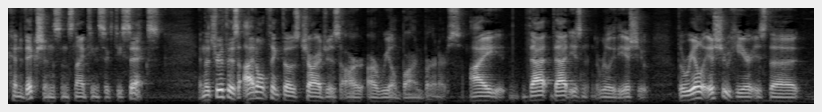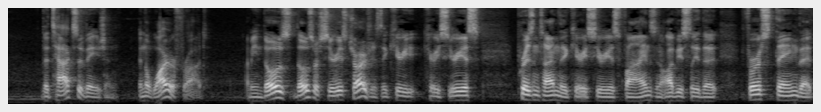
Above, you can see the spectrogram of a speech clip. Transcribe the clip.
conviction since 1966. And the truth is, I don't think those charges are, are real barn burners. I that that isn't really the issue. The real issue here is the the tax evasion and the wire fraud. I mean, those those are serious charges. They carry carry serious prison time. They carry serious fines, and obviously, the first thing that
